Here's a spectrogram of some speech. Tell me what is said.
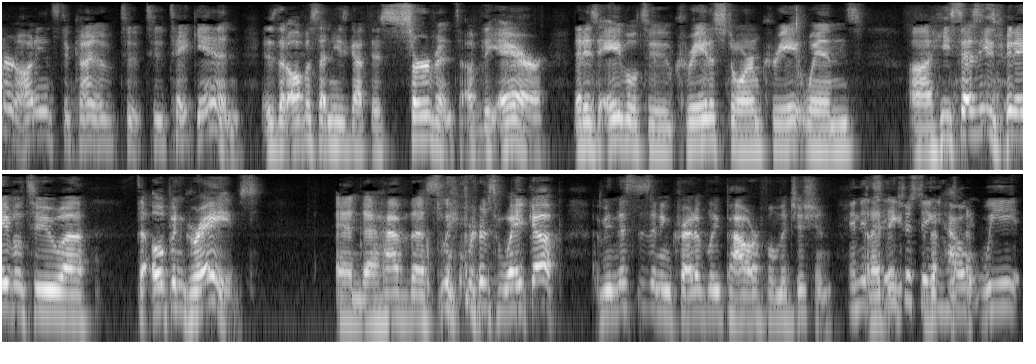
audience to kind of to, to take in. Is that all of a sudden he's got this servant of the air that is able to create a storm, create winds. Uh, he says he's been able to uh, to open graves and uh, have the sleepers wake up I mean, this is an incredibly powerful magician. And it's and interesting how we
